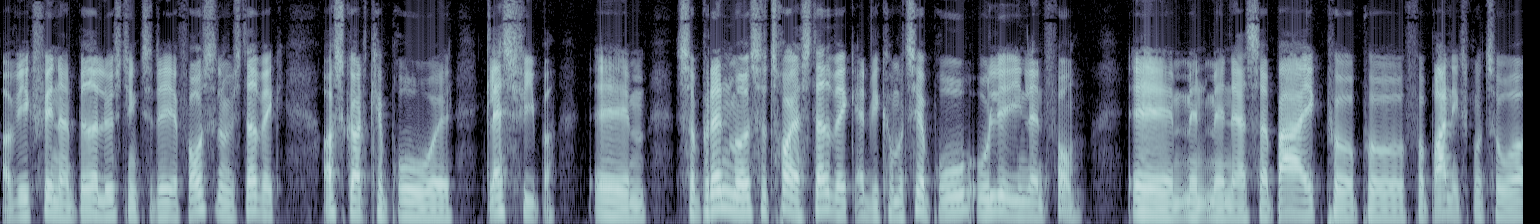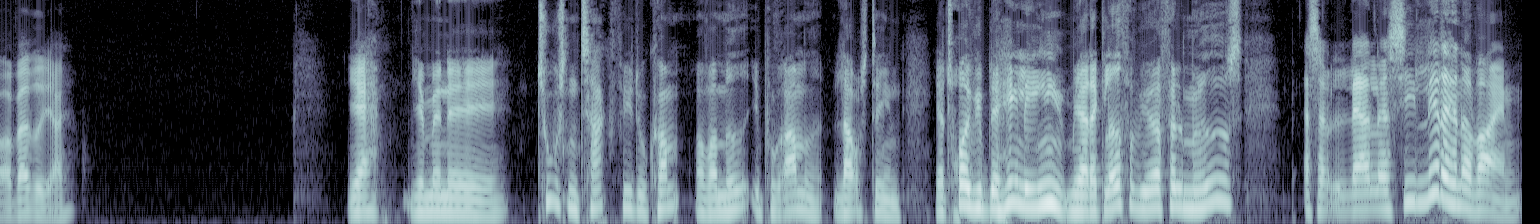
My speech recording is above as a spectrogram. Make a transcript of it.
og vi ikke finder en bedre løsning til det. Jeg forestiller mig, at vi stadigvæk også godt kan bruge øh, glasfiber. Øhm, så på den måde, så tror jeg stadigvæk, at vi kommer til at bruge olie i en eller anden form. Øh, men, men altså bare ikke på, på forbrændingsmotorer, og hvad ved jeg. Ja, jamen øh, tusind tak, fordi du kom og var med i programmet Lavsten. Jeg tror ikke, vi bliver helt enige, men jeg er da glad for, at vi i hvert fald mødes altså lad, lad os sige, lidt hen ad vejen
